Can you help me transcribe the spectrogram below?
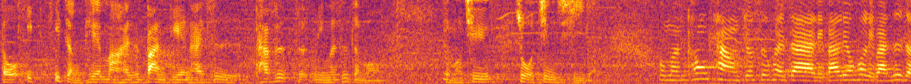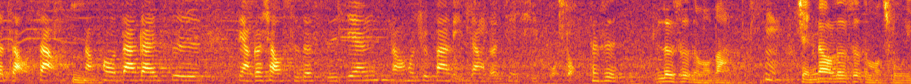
都一一整天吗？还是半天？还是它是怎？你们是怎么怎么去做静溪的？我们通常就是会在礼拜六或礼拜日的早上，嗯然后大概是两个小时的时间，然后去办理这样的进溪活动。但是垃圾怎么办？嗯，捡到垃圾怎么处理？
